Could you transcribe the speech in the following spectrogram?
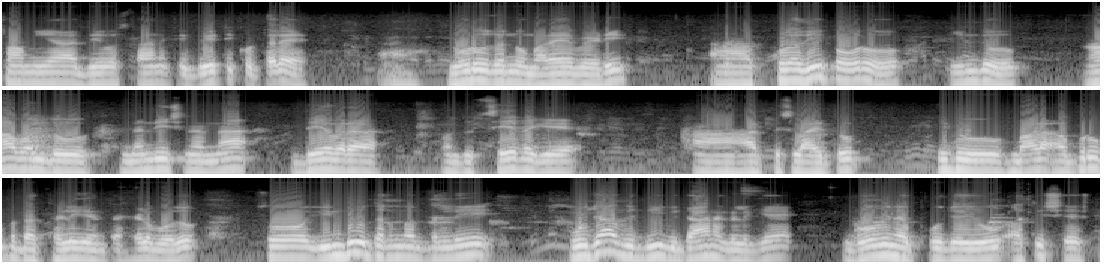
ಸ್ವಾಮಿಯ ದೇವಸ್ಥಾನಕ್ಕೆ ಭೇಟಿ ಕೊಟ್ಟರೆ ನೋಡುವುದನ್ನು ಮರೆಯಬೇಡಿ. ಕುಲದೀಪ್ ಅವರು ಇಂದು ಆ ಒಂದು ನಂದೀಶನನ್ನು ದೇವರ ಒಂದು ಸೇವೆಗೆ ಅರ್ಪಿಸಲಾಯಿತು. ಇದು ಬಹಳ ಅಪರೂಪದ ತಳಿ ಅಂತ ಹೇಳ್ಬೋದು. ಸೊ ಹಿಂದೂ ಧರ್ಮದಲ್ಲಿ ಪೂಜಾ ವಿಧಿ ವಿಧಾನಗಳಿಗೆ ಗೋವಿನ ಪೂಜೆಯು ಅತಿ ಶ್ರೇಷ್ಠ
